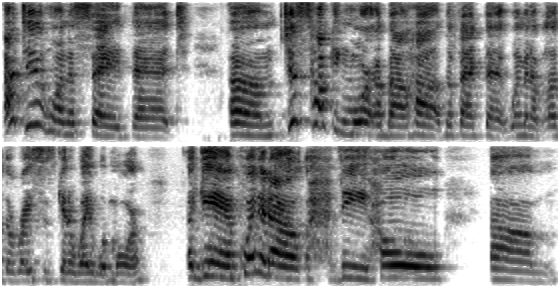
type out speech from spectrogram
I did want to say that um, just talking more about how the fact that women of other races get away with more. Again, pointed out the whole um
